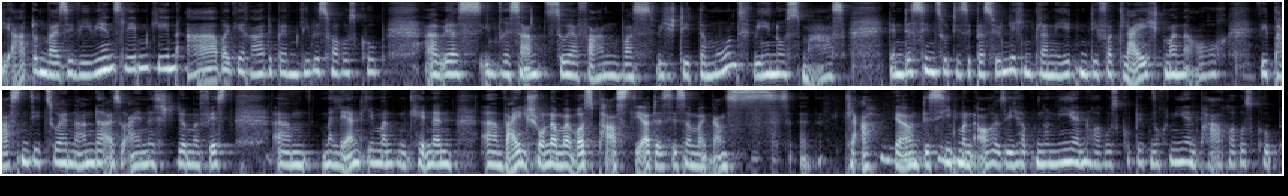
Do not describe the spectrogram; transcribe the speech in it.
die Art und Weise, wie wir ins Leben gehen. Aber gerade beim Liebeshoroskop äh, wäre es interessant zu erfahren, was, wie steht der Mond, Venus, Mars. Denn das sind so diese persönlichen Planeten, die vergleicht man auch, wie passen die zueinander. Also eines steht einmal fest, ähm, man lernt jemanden kennen, äh, weil schon einmal was passt. Ja, das ist ist einmal ganz äh, klar. Ja, und das sieht man auch. Also ich habe noch nie ein Horoskop, ich habe noch nie ein Paarhoroskop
